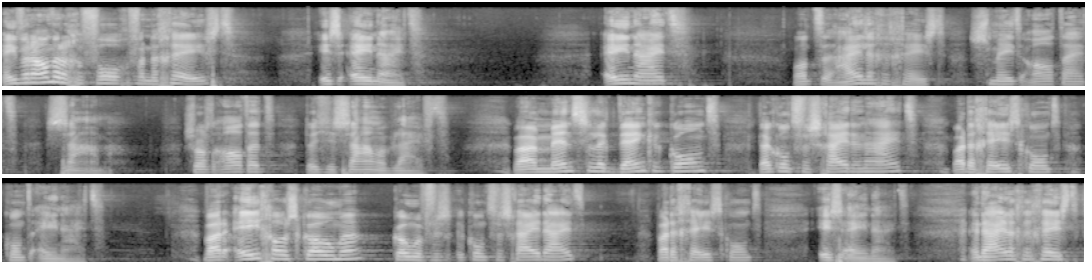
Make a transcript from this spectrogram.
Een van de andere gevolgen van de geest is eenheid. Eenheid, want de Heilige Geest smeet altijd samen. Zorgt altijd dat je samen blijft. Waar menselijk denken komt, daar komt verscheidenheid. Waar de geest komt, komt eenheid. Waar ego's komen, komen komt verscheidenheid. Waar de geest komt, is eenheid. En de Heilige Geest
